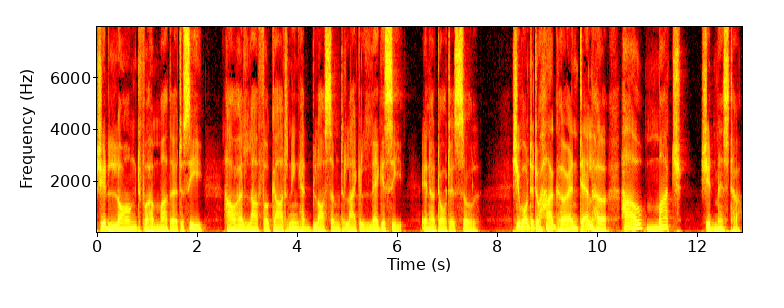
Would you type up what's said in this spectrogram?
She had longed for her mother to see how her love for gardening had blossomed like a legacy in her daughter's soul. She wanted to hug her and tell her how much she had missed her.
